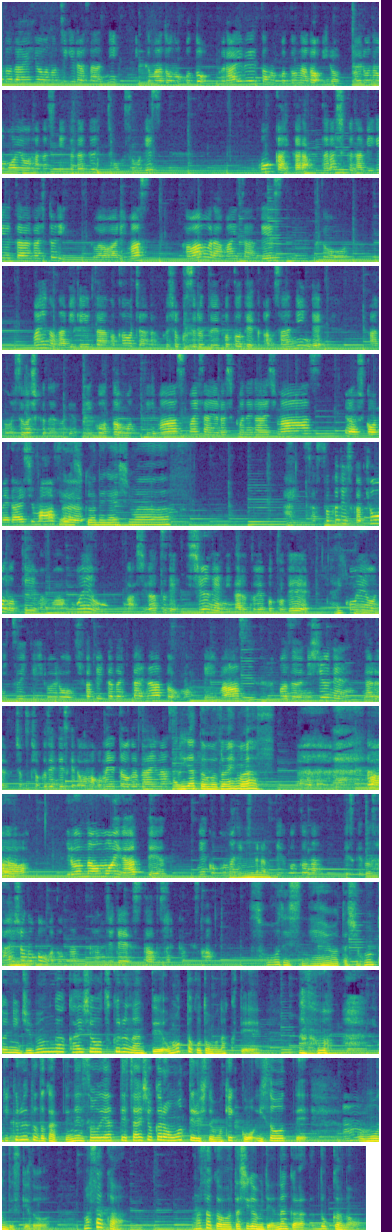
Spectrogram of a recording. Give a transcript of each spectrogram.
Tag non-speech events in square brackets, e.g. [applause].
まど代表の千木田さんにいくまどのことプライベートのことなどいろいろな思いを話していただく放送です。今回から新しくナビゲーターが1人加わります。川村舞さんです。と前のナビゲーターのかおちゃんが復職するということであの3人であの忙しくなるのでやっていこうと思っています。舞さんよろしくお願いします。よろしくお願いします。よろしくお願いします速ですが今日のテーマは声をが4月で2周年になるということで、はい、声をについていろいろお聞かせいただきたいなと思っています。まず2周年になるちょっと直前ですけどおめでとうございます。ありがとうございます。[laughs] いろんな思いがあってねここまで来たっていうことなんですけど、うん、最初の方はどんな感じでスタートされたんですか？そうですね。私本当に自分が会社を作るなんて思ったこともなくてあのリクルートとかってねそうやって最初から思ってる人も結構いそうって思うんですけど、まさかまさか私がみたいななんかどっかの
